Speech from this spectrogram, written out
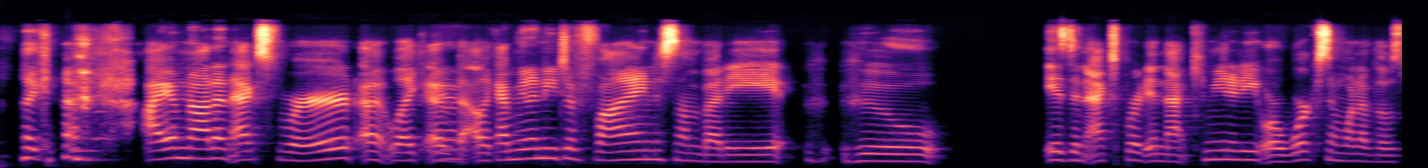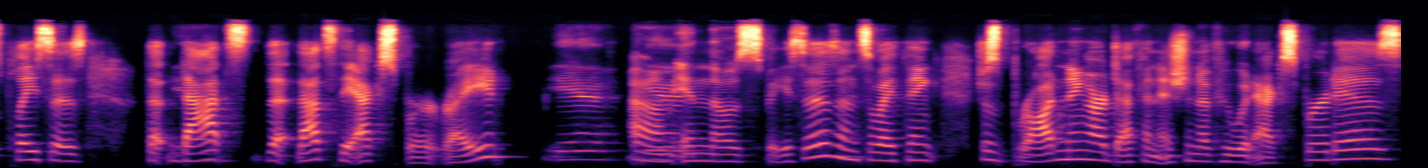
like i am not an expert uh, like yeah. like i'm gonna need to find somebody who is an expert in that community or works in one of those places that yeah. that's that that's the expert right yeah, um, yeah. in those spaces and so i think just broadening our definition of who an expert is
